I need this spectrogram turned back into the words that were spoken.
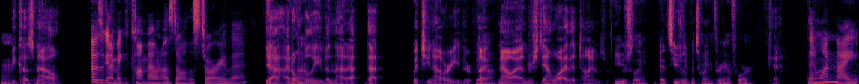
Hmm. because now, I was gonna make a comment when I was done with the story, but yeah, I don't Yeah. believe in that that witching hour either. Yeah. I, now I understand why the times. Usually, it's usually between three and four. Okay. then one night,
